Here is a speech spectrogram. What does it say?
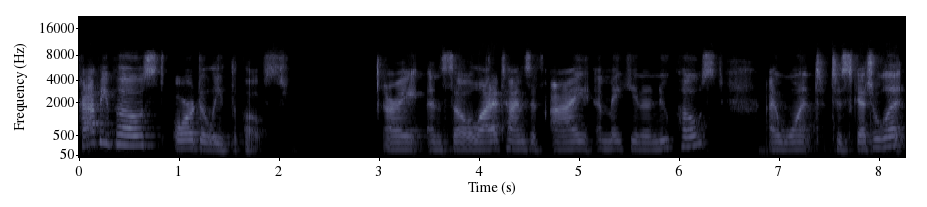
copy post, or delete the post. All right. And so a lot of times if I am making a new post, I want to schedule it.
